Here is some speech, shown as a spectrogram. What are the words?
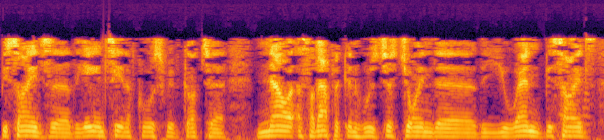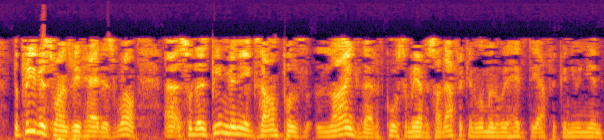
besides uh, the ANC, and of course we've got uh, now a South African who's just joined uh, the UN. Besides the previous ones we've had as well. Uh, so there's been many examples like that. Of course, and we have a South African woman who heads the African Union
